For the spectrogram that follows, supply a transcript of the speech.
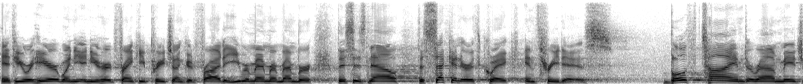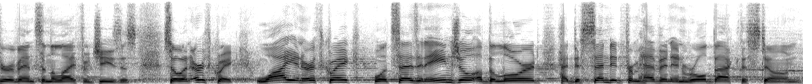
And if you were here when you, and you heard Frankie preach on Good Friday, you remember, remember this is now the second earthquake in three days both timed around major events in the life of Jesus. So, an earthquake. Why an earthquake? Well, it says an angel of the Lord had descended from heaven and rolled back the stone.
